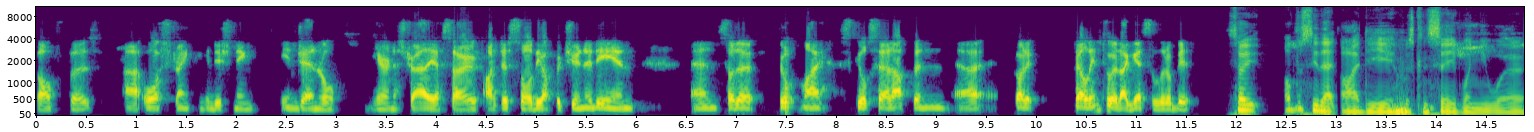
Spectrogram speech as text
golfers uh, or strength and conditioning in general here in Australia. So I just saw the opportunity and and sort of built my skill set up and uh, got it fell into it, I guess, a little bit. So obviously, that idea was conceived when you were,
